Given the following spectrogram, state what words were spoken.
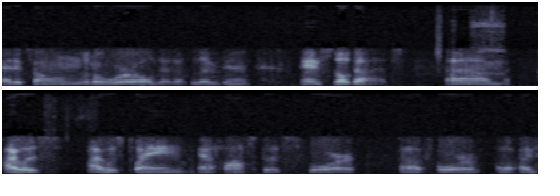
had its own little world that it lived in, and still does. Um, I was I was playing at hospice for uh, for a, a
